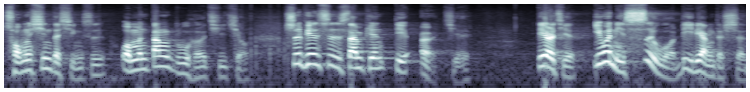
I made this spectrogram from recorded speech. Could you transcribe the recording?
重新的省思，我们当如何祈求？诗篇四十三篇第二节。第二节，因为你是我力量的神，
